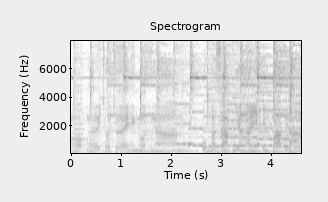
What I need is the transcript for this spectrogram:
งอกเงยชดเชยให้งดงาม อุปสรรคอย่าให้เป็นปากน้ำ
